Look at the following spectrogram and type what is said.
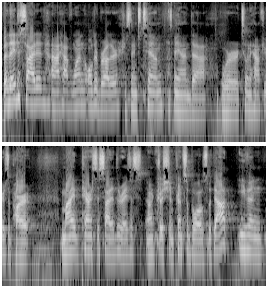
But they decided, I have one older brother, his name's Tim, and uh, we're two and a half years apart. My parents decided to raise us on Christian principles without even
